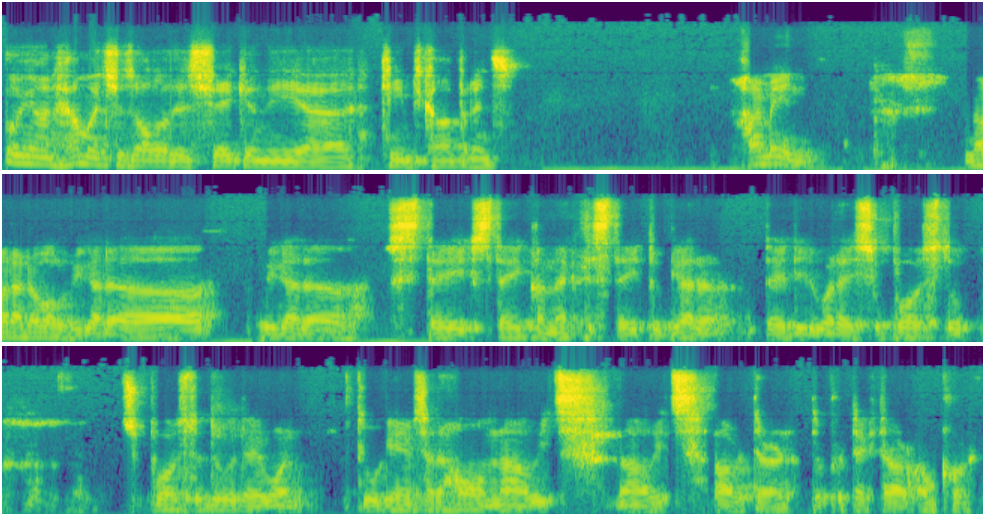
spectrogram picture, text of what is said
Bojan, how much has all of this shaken the uh, team's confidence? I mean, not at all. We gotta we gotta stay stay connected, stay together. They did what they supposed to supposed to do. They won two games at home. Now it's now it's our turn to protect our home court.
